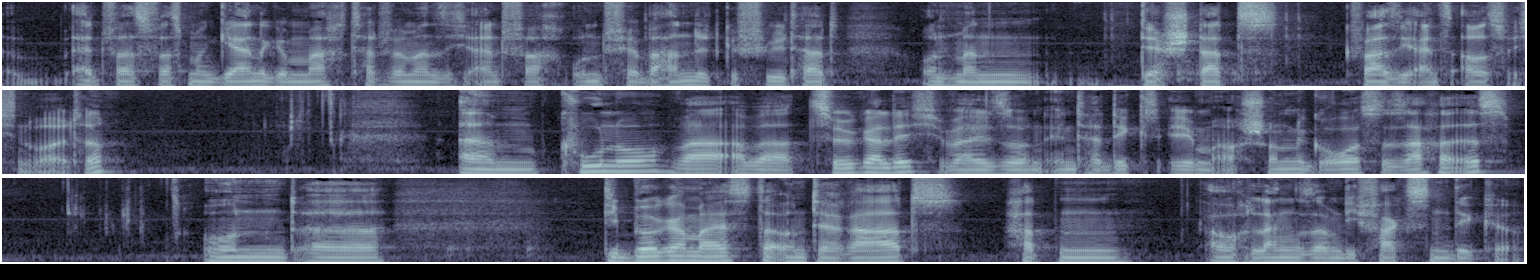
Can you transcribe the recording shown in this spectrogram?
äh, etwas, was man gerne gemacht hat, wenn man sich einfach unfair behandelt gefühlt hat und man der Stadt quasi eins auswischen wollte. Ähm, Kuno war aber zögerlich, weil so ein Interdikt eben auch schon eine große Sache ist. Und äh, die Bürgermeister und der Rat hatten auch langsam die Faxen dicke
